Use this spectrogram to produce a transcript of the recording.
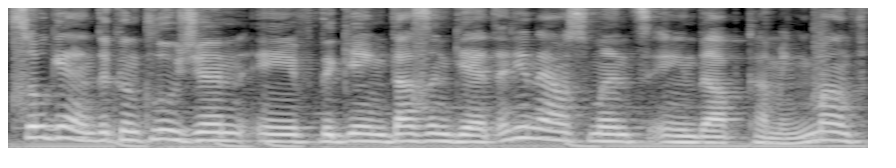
So again the conclusion if the game doesn't get any announcements in the upcoming month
